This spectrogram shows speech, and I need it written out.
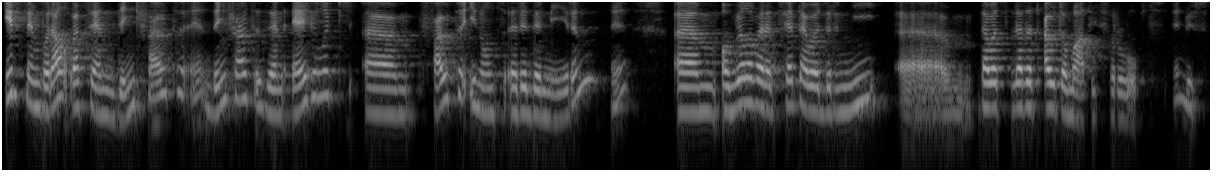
Eerst en vooral, wat zijn denkfouten? Denkfouten zijn eigenlijk um, fouten in ons redeneren. Um, omwille van het feit dat we er niet, um, dat, we, dat het automatisch verloopt. Dus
